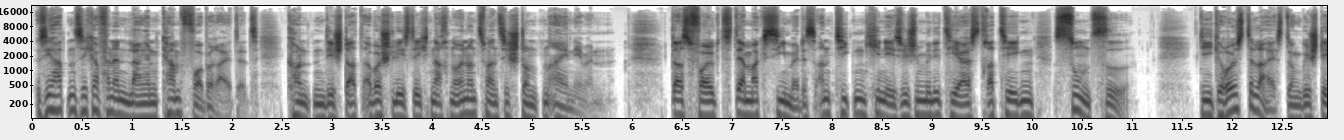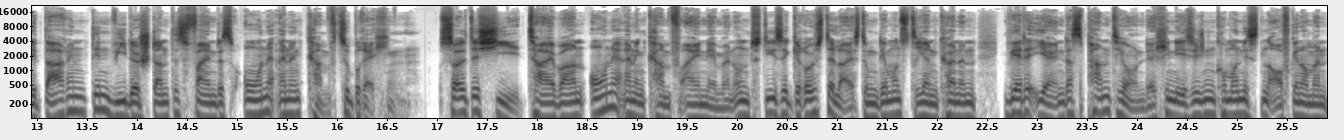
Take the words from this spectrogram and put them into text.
Sie hatten sich auf einen langen Kampf vorbereitet, konnten die Stadt aber schließlich nach 29 Stunden einnehmen. Das folgt der Maxime des antiken chinesischen Militärstrategen Sun Tzu. Die größte Leistung besteht darin, den Widerstand des Feindes ohne einen Kampf zu brechen. Sollte Xi Taiwan ohne einen Kampf einnehmen und diese größte Leistung demonstrieren können, werde er in das Pantheon der chinesischen Kommunisten aufgenommen,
